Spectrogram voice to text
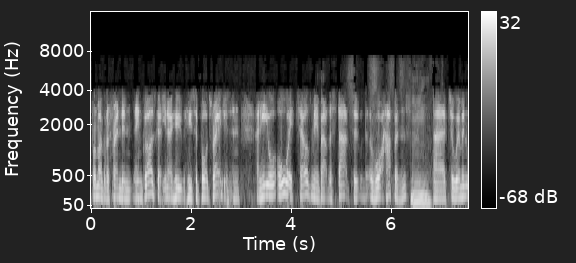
problem. I've got a friend in, in Glasgow, you know, who, who supports Rangers, and and he always tells me about the stats of, of what happens mm. uh, to women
